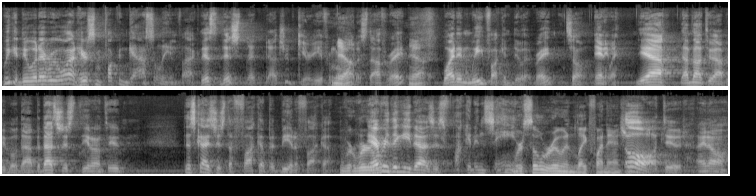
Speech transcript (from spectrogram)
We can do whatever we want. Here's some fucking gasoline. In fact, this this that, that should cure you from a Yeah. lot of stuff, right? Yeah. Why didn't we fucking do it, right? So anyway, yeah, I'm not too happy about that. But that's just you know, dude. This guy's just a fuck up at being a fuck up. We're- we're- Everything he does is fucking insane. We're so ruined, like financially. Oh, dude, I know.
